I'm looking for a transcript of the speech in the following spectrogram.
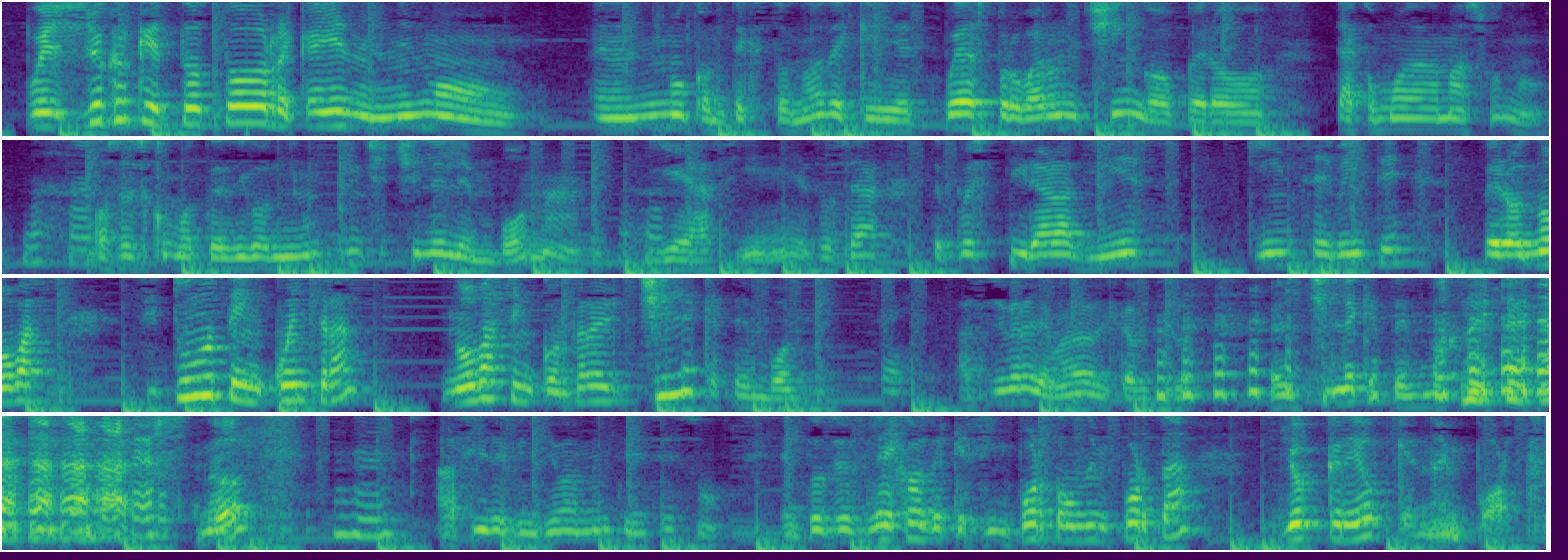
Pues yo creo que to- todo recae en el mismo en el mismo contexto, ¿no? De que puedas probar un chingo, pero te acomoda nada más uno. Ajá. O sea, es como te digo, ni un pinche chile le embona. Ajá. Y así es. O sea, te puedes tirar a 10, 15, 20, pero no vas. Si tú no te encuentras, no vas a encontrar el chile que te embone. Sí. Así se hubiera llamado el capítulo. el chile que te embone. ¿No? Así definitivamente es eso. Entonces, lejos de que si importa o no importa, yo creo que no importa.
